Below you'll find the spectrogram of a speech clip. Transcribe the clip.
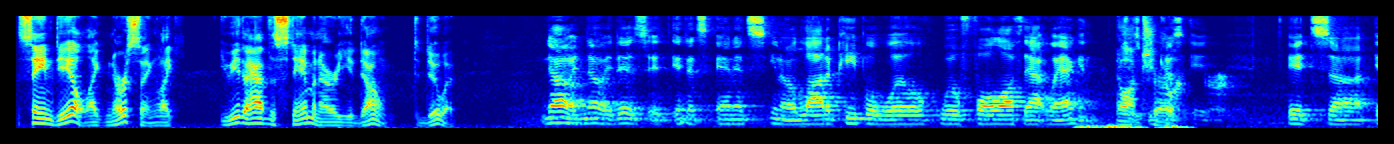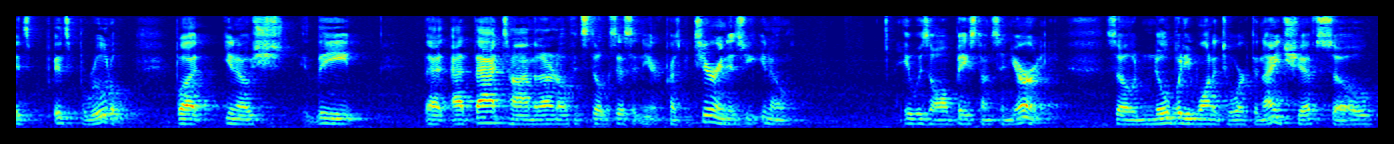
same deal like nursing like you either have the stamina or you don't to do it No, no, it is, it, and it's and it's you know a lot of people will will fall off that wagon. Oh, I'm sure. Because it, it's uh, it's it's brutal, but you know sh- the that at that time, and I don't know if it still exists at New York Presbyterian, is you you know it was all based on seniority, so nobody wanted to work the night shift, so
